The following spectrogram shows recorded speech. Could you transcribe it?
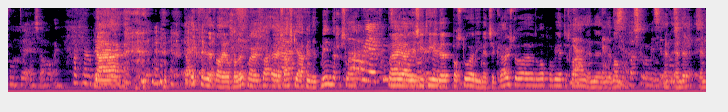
voeten en zo. En, nou Ja, ja, ik vind het wel heel gelukt, maar Sla- eh, Ja. Saskia vindt het minder geslaagd. Oh ja, ik vind het Maar ja, je ziet hier de pastoor die met zijn kruis er- erop probeert te slaan. Ja. En de, Ja, de dat man is een pastoor met zijn En, en, de, en,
